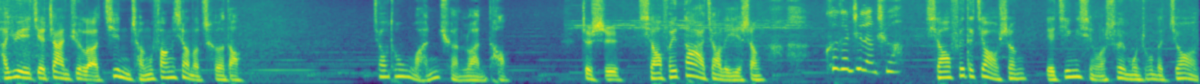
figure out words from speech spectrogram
还越界占据了进城方向的车道，交通完全乱套。这时，小飞大叫了一声：“快看这辆车！”小飞的叫声也惊醒了睡梦中的 John。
